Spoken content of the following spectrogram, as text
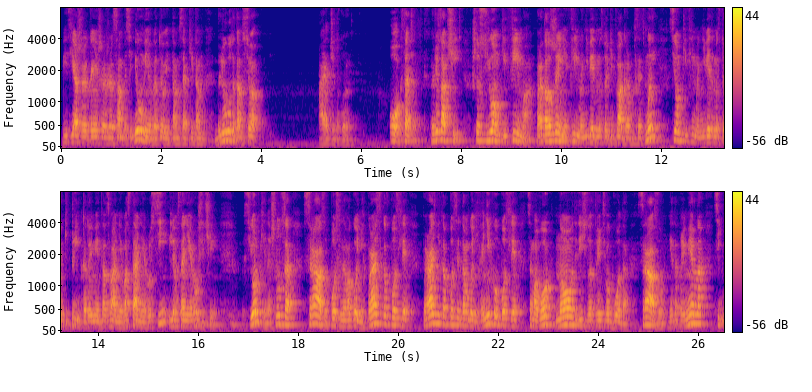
Ведь я же, конечно же, сам по себе умею готовить там всякие там блюда, там все. А это что такое? О, кстати, хочу сообщить, что съемки фильма, продолжение фильма «Неведомые истоки 2. Гробница тьмы», съемки фильма «Неведомые истоки 3», который имеет название «Восстание Руси» или «Восстание Русичей», съемки начнутся сразу после новогодних праздников, после праздников, после новогодних каникул, после самого нового 2023 года. Сразу, где-то примерно 7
